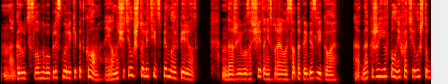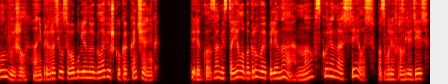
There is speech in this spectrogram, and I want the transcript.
На грудь словно бы плеснули кипятком, и он ощутил, что летит спиной вперед. Даже его защита не справилась с атакой Безликого. Однако же ее вполне хватило, чтобы он выжил, а не превратился в обугленную головешку, как кончальник. Перед глазами стояла багровая пелена, но вскоре она рассеялась, позволив разглядеть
